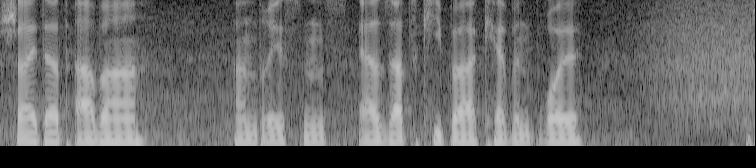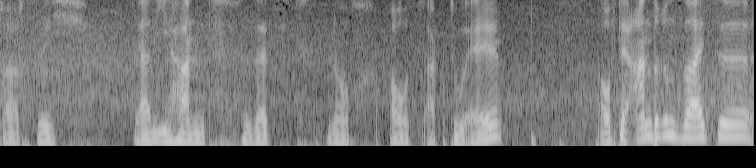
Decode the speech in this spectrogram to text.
scheitert aber an Dresdens Ersatzkeeper Kevin Broll. Brach sich ja die Hand, setzt noch aus aktuell. Auf der anderen Seite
